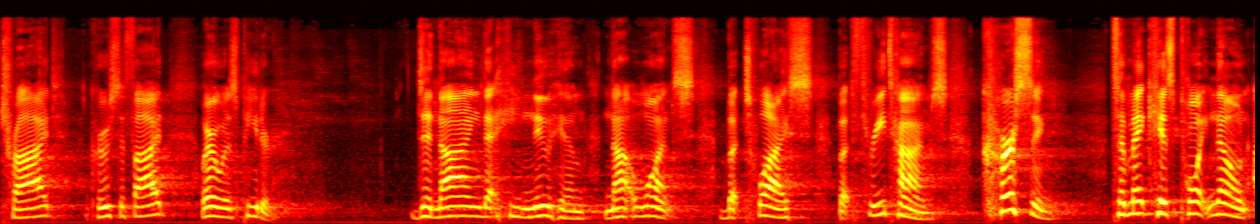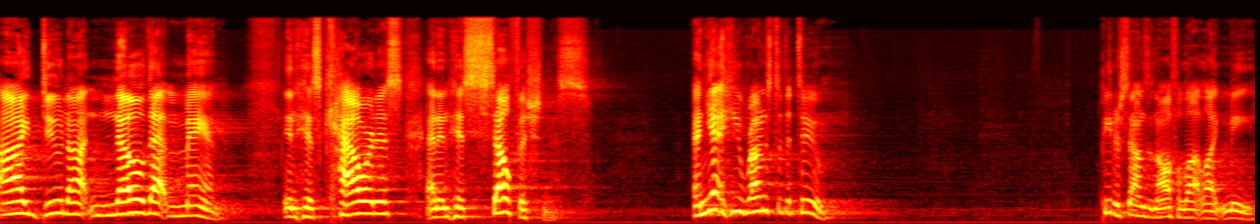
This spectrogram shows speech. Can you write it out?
tried, crucified, where was Peter? Denying that he knew him not once, but twice, but three times, cursing to make his point known. I do not know that man in his cowardice and in his selfishness. And yet he runs to the tomb. Peter sounds an awful lot like me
